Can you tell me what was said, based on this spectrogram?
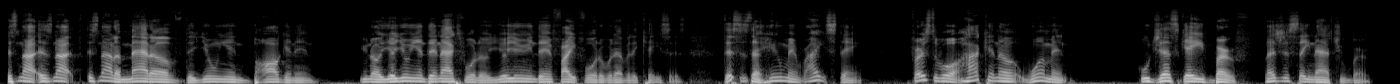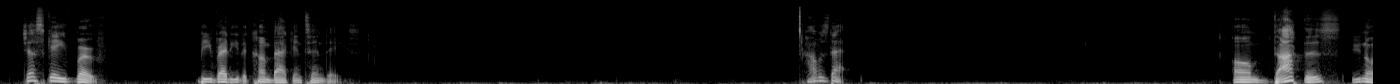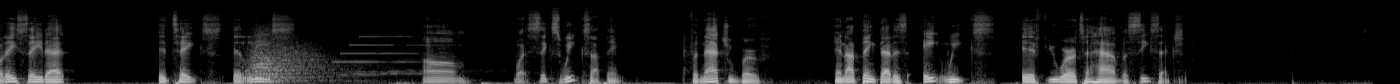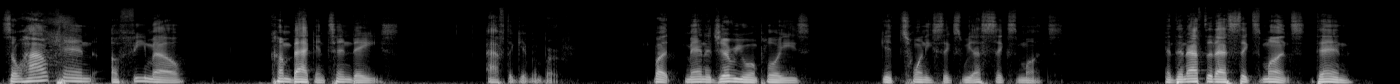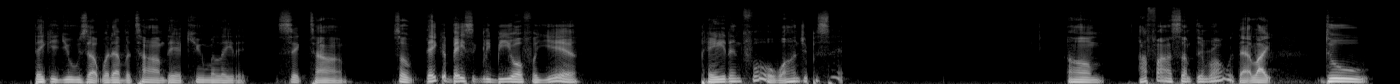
it's not it's not it's not a matter of the union bargaining. You know, your union didn't ask for it, or your union didn't fight for it, or whatever the case is. This is the human rights thing. First of all, how can a woman who just gave birth, let's just say natural birth, just gave birth, be ready to come back in 10 days? How is that? Um, doctors, you know, they say that it takes at least um what six weeks, I think, for natural birth. And I think that is eight weeks if you were to have a C section. So how can a female come back in 10 days after giving birth? But managerial employees get 26 weeks, that's six months. And then after that six months, then they could use up whatever time they accumulated sick time. So they could basically be off a year paid in full, 100%. Um, I find something wrong with that. Like, do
